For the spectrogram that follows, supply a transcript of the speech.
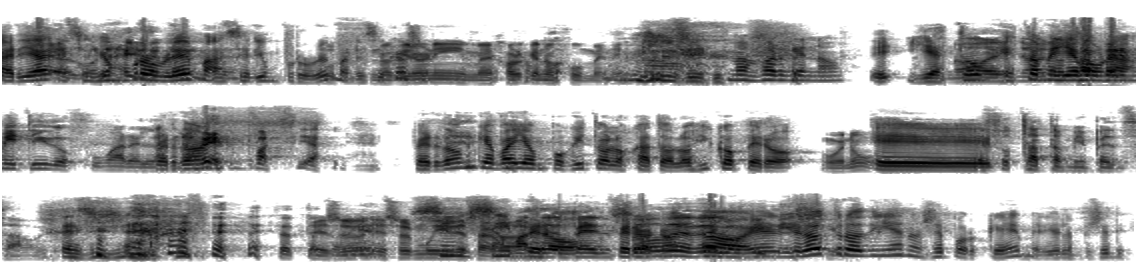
haría- sería un problema, sería un problema en Uf, ese no caso. quiero ni mejor que no fumen. ¿eh? Mejor que no. Eh, Y esto, No, esto no, me no lleva a permitido fumar en la Perdón. nave espacial. Perdón que vaya un poquito a lo escatológico, pero. Bueno, eh, Eso está también pensado. eso es muy desagradable. pero, No, desde no, los el, el otro día, no sé por qué, me dio la impresión de.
